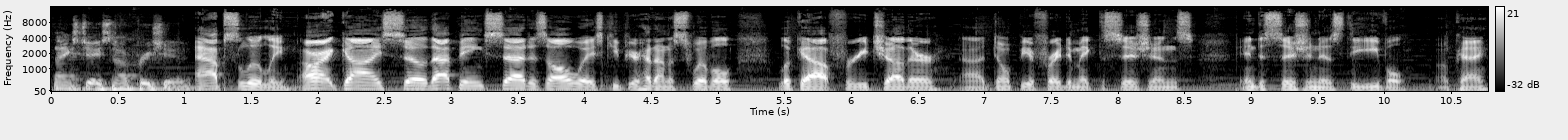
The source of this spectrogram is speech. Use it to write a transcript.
Thanks, Jason. I appreciate it. Absolutely. All right, guys. So, that being said, as always, keep your head on a swivel. Look out for each other. Uh, don't be afraid to make decisions. Indecision is the evil, okay?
